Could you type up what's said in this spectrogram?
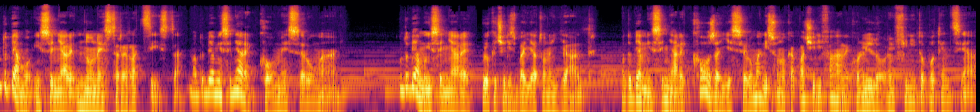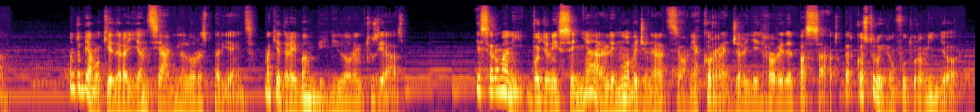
Non dobbiamo insegnare non essere razzista, ma dobbiamo insegnare come essere umani. Non dobbiamo insegnare quello che c'è di sbagliato negli altri, ma dobbiamo insegnare cosa gli esseri umani sono capaci di fare con il loro infinito potenziale. Non dobbiamo chiedere agli anziani la loro esperienza, ma chiedere ai bambini il loro entusiasmo. Gli esseri umani vogliono insegnare alle nuove generazioni a correggere gli errori del passato per costruire un futuro migliore,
